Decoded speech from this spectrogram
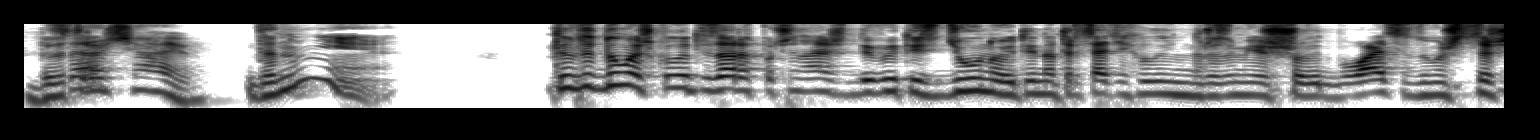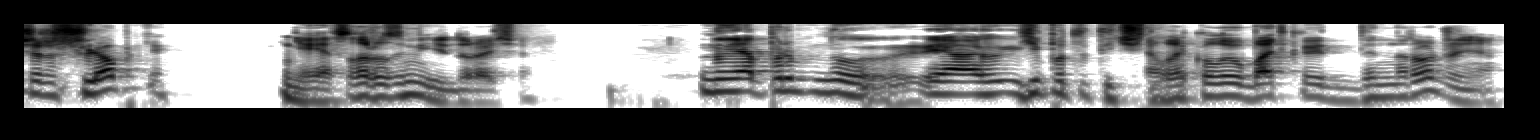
Витрачаю. Да ну ні. Ти, ти думаєш, коли ти зараз починаєш дивитись дюну, і ти на 30-й хвилині не розумієш, що відбувається, думаєш, це через шльопки? Ні, я все розумію, до речі. Ну, я ну, я гіпотетично. Але коли у батька день народження,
